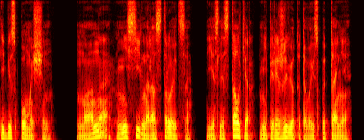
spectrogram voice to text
и беспомощен. Но она не сильно расстроится, если сталкер не переживет этого испытания.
